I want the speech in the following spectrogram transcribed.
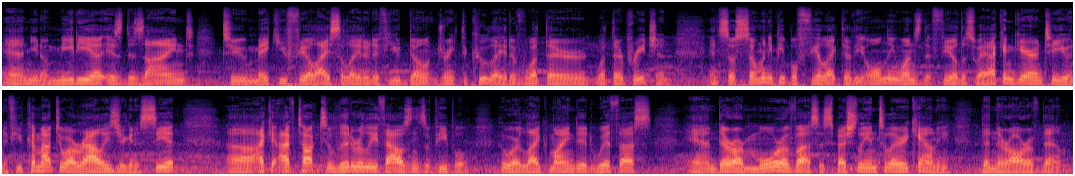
And, you know, media is designed to make you feel isolated if you don't drink the Kool-Aid of what they're what they're preaching. And so so many people feel like they're the only ones that feel this way. I can guarantee you and if you come out to our rallies, you're going to see it. Uh, I have talked to literally thousands of people who are like minded with us, and there are more of us, especially in Tulare County, than there are of them.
